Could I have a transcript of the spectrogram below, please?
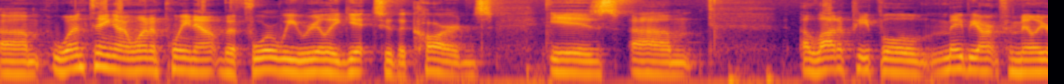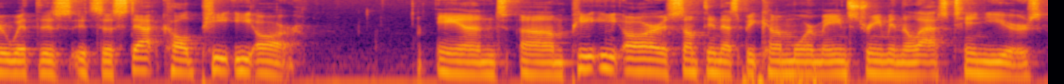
Um, one thing I want to point out before we really get to the cards is um, a lot of people maybe aren't familiar with this. It's a stat called PER. And um, PER is something that's become more mainstream in the last 10 years.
